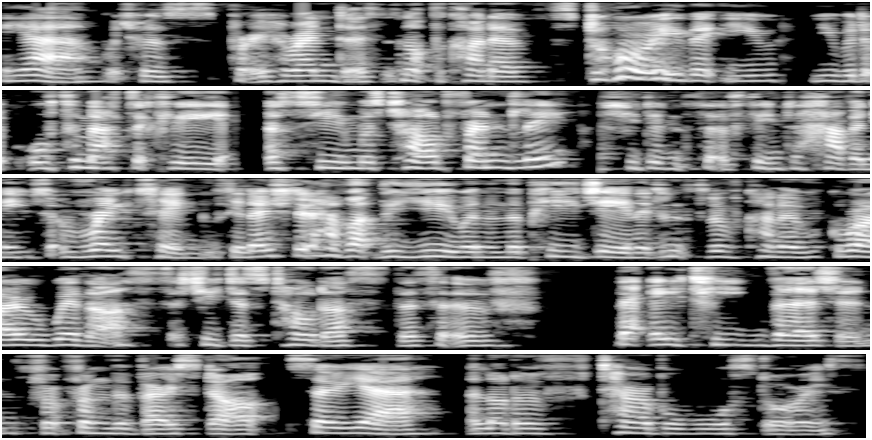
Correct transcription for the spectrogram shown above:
Yeah, which was pretty horrendous. It's not the kind of story that you, you would automatically assume was child friendly. She didn't sort of seem to have any sort of ratings, you know, she didn't have like the U and then the PG and it didn't sort of kind of grow with us. She just told us the sort of the 18 version fr- from the very start. So yeah, a lot of terrible war stories.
